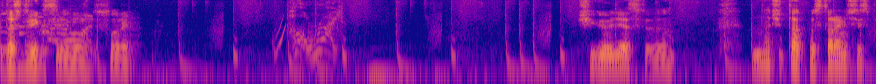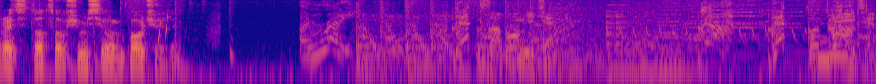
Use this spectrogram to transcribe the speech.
Даже двигаться не нужно, смотри. Чига в да? Значит так, постараемся исправить ситуацию общими силами, по очереди. Запомните. Target.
